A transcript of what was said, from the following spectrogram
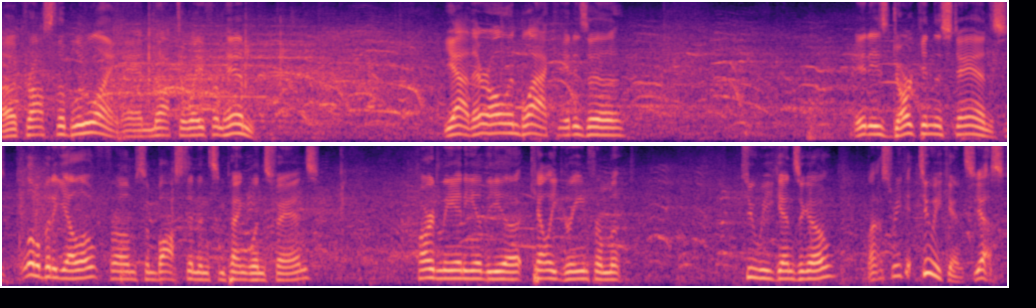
across the blue line and knocked away from him. Yeah, they're all in black. It is a it is dark in the stands. A little bit of yellow from some Boston and some Penguins fans. Hardly any of the uh, Kelly Green from two weekends ago. Last week? Two weekends, yes.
